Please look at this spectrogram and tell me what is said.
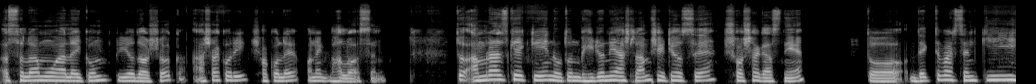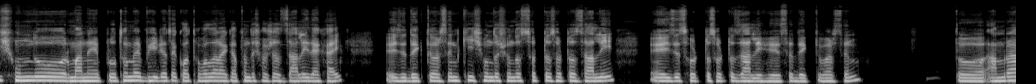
আসসালামু আলাইকুম প্রিয় দর্শক। আশা করি সকলে অনেক ভালো আছেন। তো আমরা আজকে একটি নতুন ভিডিও নিয়ে আসলাম সেটি হচ্ছে শশা গাছ নিয়ে। তো দেখতে পাচ্ছেন কি সুন্দর মানে ১ম এ ভিডিওতে কথা বলার আগে আপনাদের শশার জালি দেখাই। এই যে দেখতে পাচ্ছেন কি সুন্দর, সুন্দর ছোট্ট, ছোট্ট জালি। এই যে ছোট্ট, ছোট্ট জালি হয়েছে দেখতে পাচ্ছেন। তো আমরা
